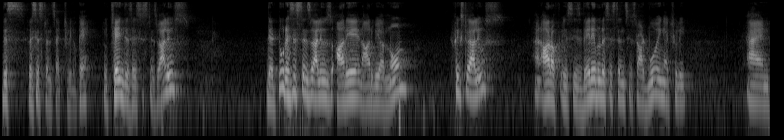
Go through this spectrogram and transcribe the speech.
this resistance actually. Okay. You change this resistance values. There are two resistance values RA and RB are known fixed values and RF is, is variable resistance you start moving actually and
